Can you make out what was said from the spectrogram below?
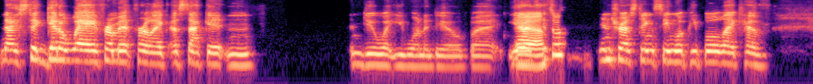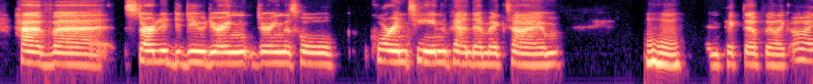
nice to get away from it for like a second and and do what you want to do but yeah, yeah. it's, it's interesting seeing what people like have have uh started to do during during this whole quarantine pandemic time mm-hmm. and picked up they're like oh i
